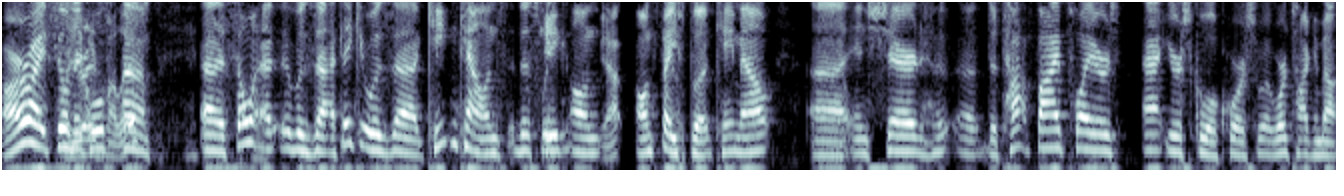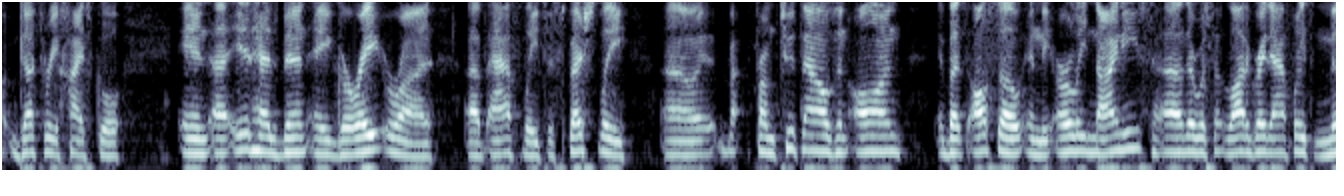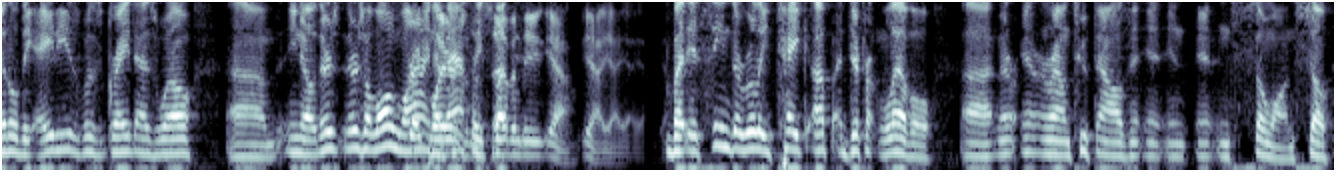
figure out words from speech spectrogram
All right, Phil Are Nichols. Um, uh, someone uh, it was uh, I think it was uh, Keaton Callens this week on yep. on Facebook came out uh, and shared uh, the top five players at your school. Of course, we're we're talking about Guthrie High School, and uh, it has been a great run of athletes, especially uh, from 2000 on. But also in the early 90s, uh, there was a lot of great athletes. Middle of the 80s was great as well. Um, you know, there's there's a long Great line of players athletes, in the but, Yeah, yeah, yeah, yeah, yeah. but it seemed to really take up a different level uh, around 2000 and, and, and, so on. So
